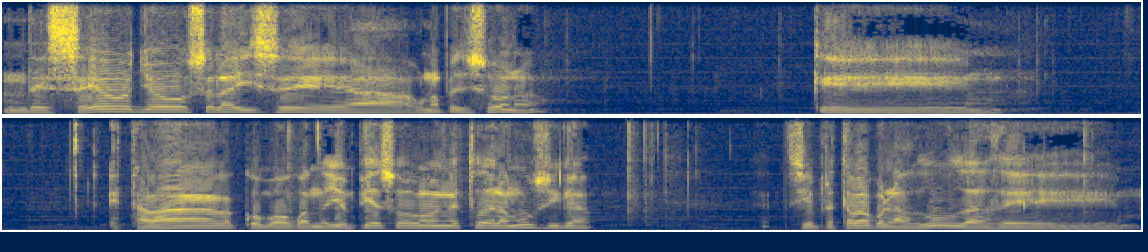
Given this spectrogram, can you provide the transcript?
Deseo yo se la hice a una persona que estaba como cuando yo empiezo en esto de la música, siempre estaba con las dudas de,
